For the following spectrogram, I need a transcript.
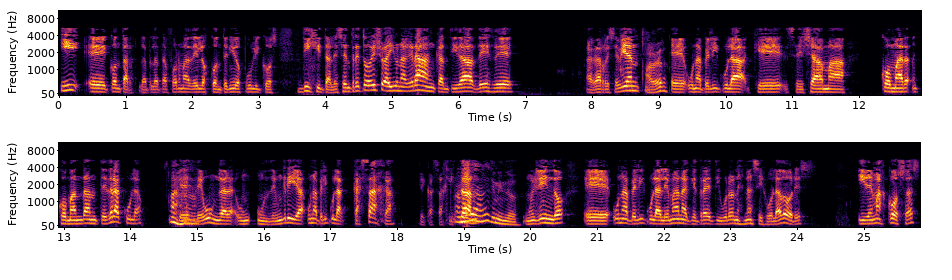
y eh, Contar, la plataforma de los contenidos públicos digitales. Entre todo ello hay una gran cantidad desde, agárrese bien, A ver. eh, una película que se llama Comandante Drácula, Ajá. que es de, Húngara- un- un- de Hungría, una película kazaja de Ah, Kazajistán, mirá, qué lindo. muy lindo, eh, una película alemana que trae tiburones nazis voladores y demás cosas,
